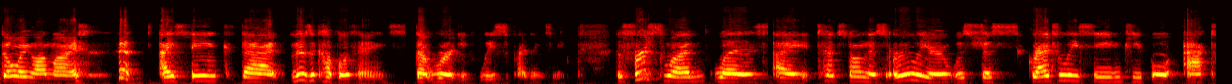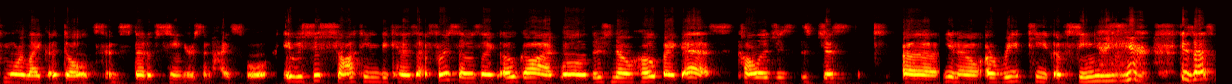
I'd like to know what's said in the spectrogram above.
going online. I think that there's a couple of things that were equally surprising to me. The first one was, I touched on this earlier, was just gradually seeing people act more like adults instead of seniors in high school. It was just shocking because at first I was like, oh God, well, there's no hope, I guess. College is, is just uh, you know, a repeat of senior year. Because that's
